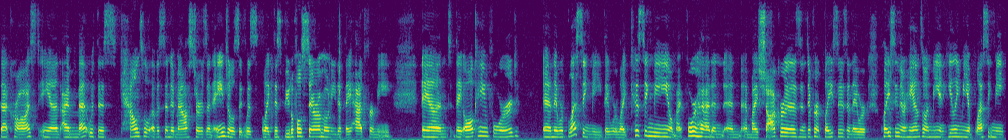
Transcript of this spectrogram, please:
that crossed and I met with this council of ascended masters and angels. It was like this beautiful ceremony that they had for me. And they all came forward and they were blessing me. They were like kissing me on my forehead and, and, and my chakras in different places, and they were placing their hands on me and healing me and blessing me.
